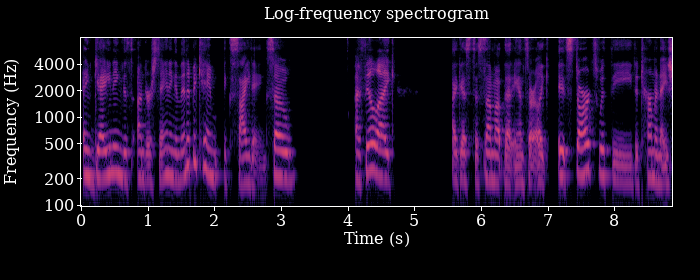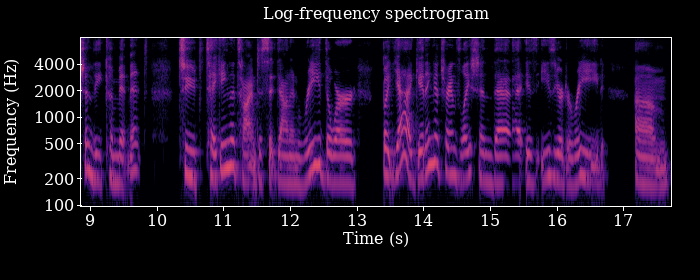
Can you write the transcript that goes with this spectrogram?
and gaining this understanding. And then it became exciting. So I feel like I guess to sum up that answer, like it starts with the determination, the commitment to taking the time to sit down and read the word. But yeah, getting a translation that is easier to read um,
